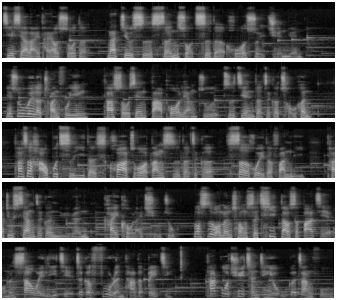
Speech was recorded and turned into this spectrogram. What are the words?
接下来他要说的，那就是神所赐的活水泉源。耶稣为了传福音。他首先打破两族之间的这个仇恨，他是毫不迟疑的跨过当时的这个社会的藩篱，他就向这个女人开口来求助。若是我们从十七到十八节，我们稍微理解这个妇人她的背景，她过去曾经有五个丈夫，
